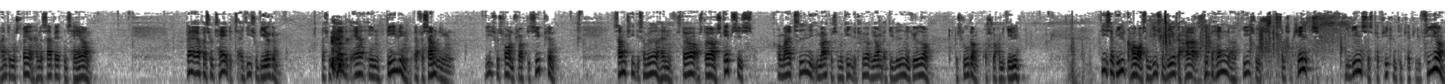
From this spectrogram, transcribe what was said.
og han demonstrerer, at han er sabbatens herre. Hvad er resultatet af Jesu virke? Resultatet er en deling af forsamlingen. Jesus får en flok disciple. Samtidig så møder han større og større skepsis, og meget tidligt i Markus evangeliet hører vi om, at de ledende jøder beslutter at slå ham ihjel. Disse vilkår, som Jesu virke har, det behandler Jesus principielt i lignelseskapitlet i kapitel 4,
